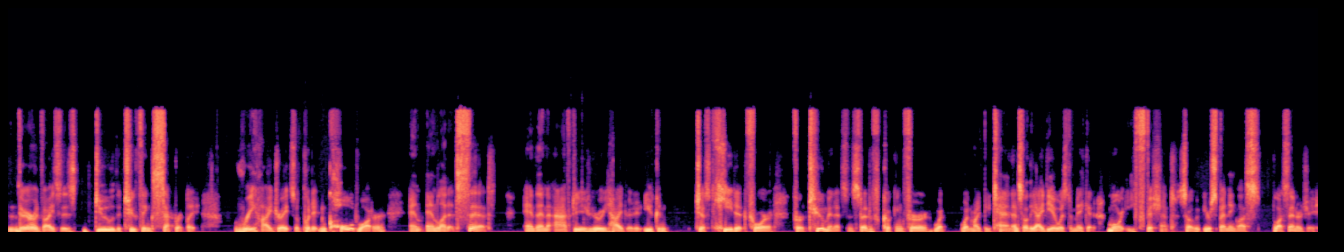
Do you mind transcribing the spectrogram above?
their advice is do the two things separately. Rehydrate, so put it in cold water and and let it sit. And then after you rehydrate it, you can just heat it for for two minutes instead of cooking for what what might be 10 and so the idea was to make it more efficient so you're spending less less energy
